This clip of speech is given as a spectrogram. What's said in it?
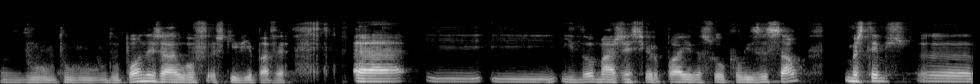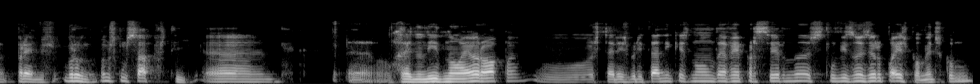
do, do, do Pônei, já houve as que havia para ver. Uh, e, e, e de uma agência europeia da sua localização, mas temos uh, prémios. Bruno, vamos começar por ti. Uh, o Reino Unido não é Europa, o, as séries britânicas não devem aparecer nas televisões europeias, pelo menos como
